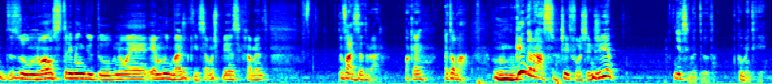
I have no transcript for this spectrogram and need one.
de Zoom, não é um streaming de YouTube, não é, é muito mais do que isso. É uma experiência que realmente vais adorar. Ok? Então vá. Um grande abraço, cheio de força e energia e acima de tudo, comente aqui.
